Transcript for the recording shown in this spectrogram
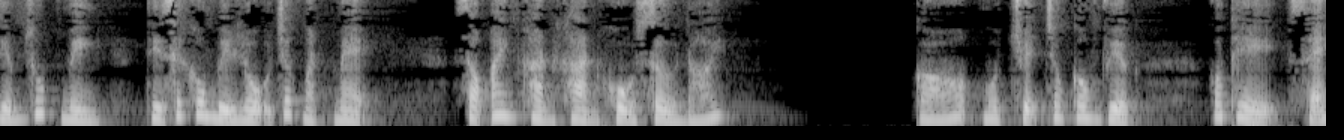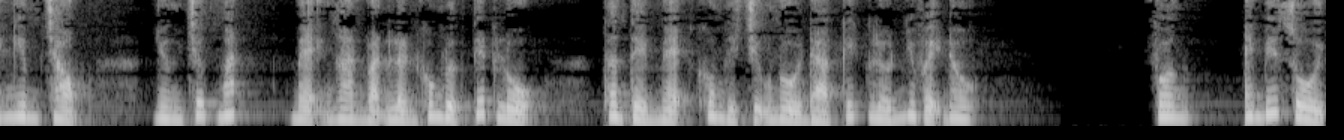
giếm giúp mình thì sẽ không bị lộ trước mặt mẹ. Giọng anh khàn khàn khổ sở nói. Có một chuyện trong công việc có thể sẽ nghiêm trọng, nhưng trước mắt mẹ ngàn vạn lần không được tiết lộ, thân thể mẹ không thể chịu nổi đả kích lớn như vậy đâu. Vâng, em biết rồi,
